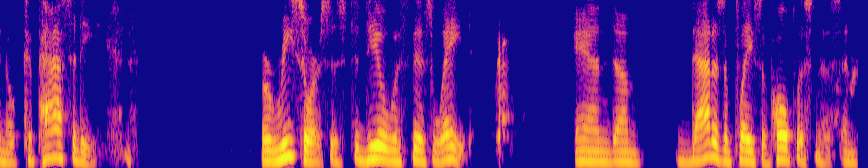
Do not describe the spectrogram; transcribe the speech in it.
you know capacity or resources to deal with this weight. And um, that is a place of hopelessness. And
